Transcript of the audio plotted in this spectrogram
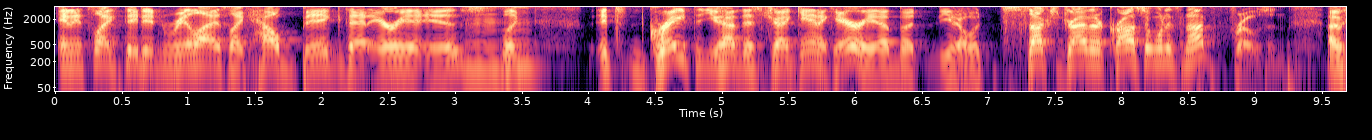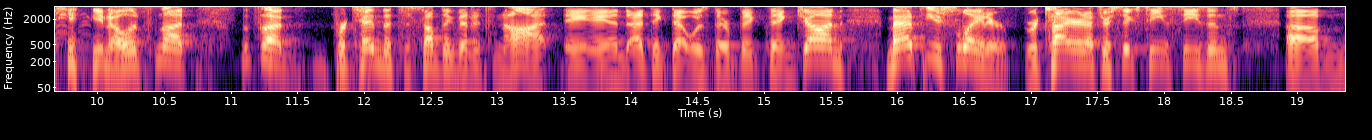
and it's like they didn't realize like how big that area is. Mm-hmm. Like, it's great that you have this gigantic area, but you know it sucks driving across it when it's not frozen. I mean, you know, it's not. Let's not pretend that it's something that it's not. And I think that was their big thing. John Matthew Slater retired after 16 seasons. Um,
